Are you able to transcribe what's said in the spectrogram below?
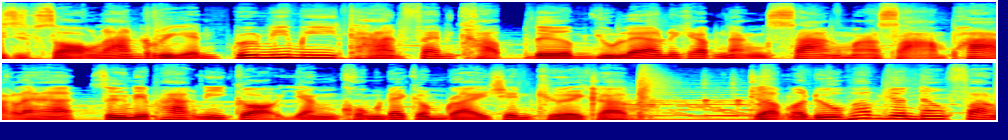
42 ล้านเหรียญ เรื่องนี้มีฐานแฟนคลับเดิมอยู่แล้วนะครับ หนังสร้างมา 3 ภาคแล้วฮะ ซึ่งในภาคนี้ก็ยังคงได้กำไรเช่นเคยครับ กลับมาดูภาพยนตร์ทางฝั่ง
